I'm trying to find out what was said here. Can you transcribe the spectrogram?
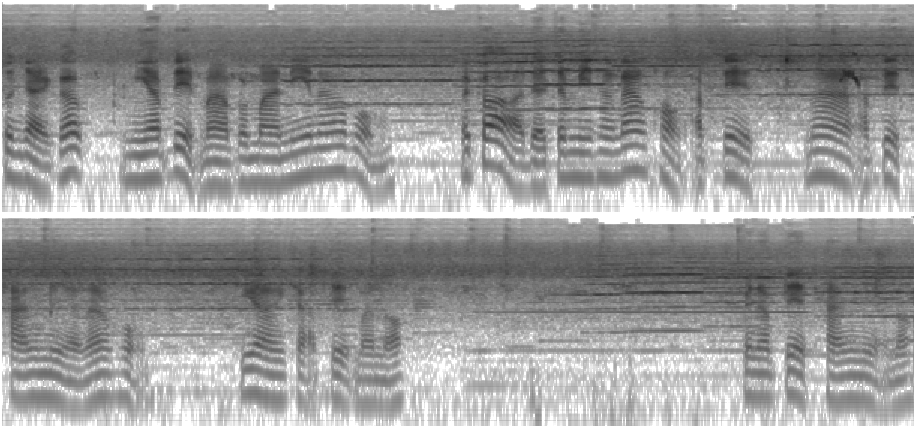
ส่วนใหญ่ก็มีอัปเดตมาประมาณนี้นะครับผม แล้วก็เดี๋ยวจะมีทางด้านของอัปเดตหน้าอัปเดตทางเหนือนะครับผม ที่กำลังจะอัปเดตมาเนาะเป็นอัปเดตทางเหนือเนาะ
